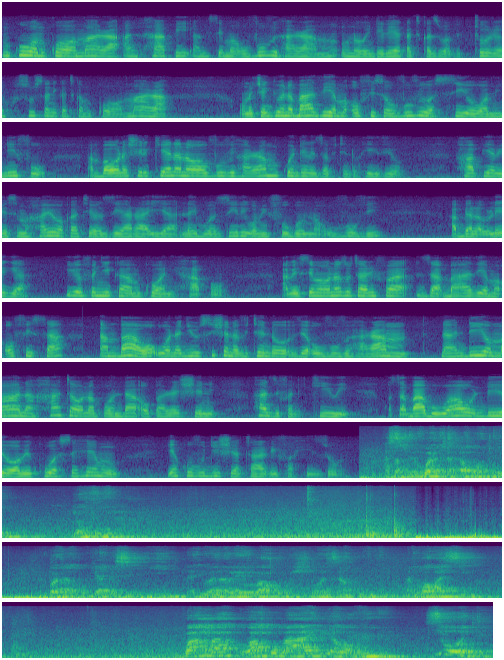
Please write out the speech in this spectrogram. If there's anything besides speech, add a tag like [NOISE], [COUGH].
Mkuu wa mkoa wa Mara Al-Hapi amesema uvuvi haramu unaoendelea katika ziwa Victoria hususan katika mkoa wa Mara unachangiwa na baadhi ya maofisa uvuvi wasio waaminifu ambao wanashirikiana na wavuvi haramu kuendeleza vitendo hivyo. Hapi amesema hayo wakati wa ziara ya naibu waziri wa mifugo na uvuvi Abdalla Ulega iliyofanyika mkoani hapo. Amesema wanazo taarifa za baadhi ya maofisa ambao wanajihusisha na vitendo vya uvuvi haramu na ndiyo maana hata wanapoandaa operesheni hazifanikiwi kwa sababu wao ndio wamekuwa sehemu ya kuvujisha taarifa hizo. Sasa tumekuwa na changamoto ya uvuvi kwa Nilikuwa napokea message nyingi, najua na wewe kwako mheshimiwa zinakuja na kwa waziri kwamba wako baadhi ya wavuvi, si wote,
